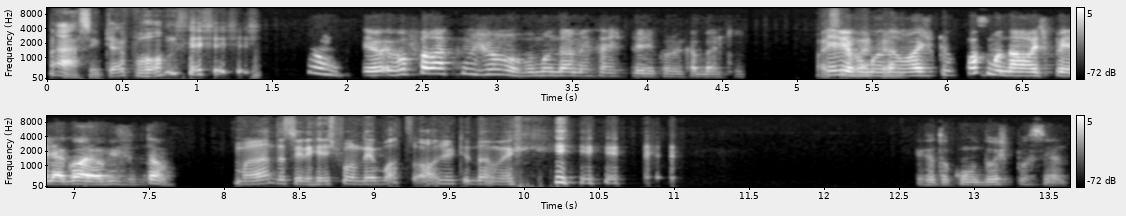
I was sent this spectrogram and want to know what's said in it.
Ah, assim que é bom, né? Não, eu, eu vou falar com o João, eu vou mandar mensagem pra ele quando acabar aqui. Vai Quer ver, vou mandar um áudio. Posso mandar um áudio pra ele agora, ao vivo, então? Manda, se ele responder, bota o áudio aqui também. É eu tô com 2%.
